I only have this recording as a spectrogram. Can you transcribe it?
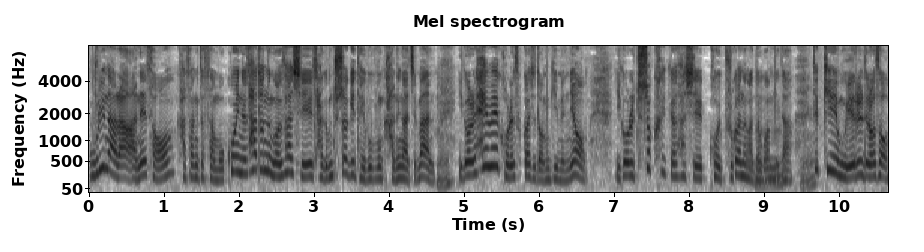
우리나라 안에서 가상자산 뭐 코인을 사두는 건 사실 자금 추적이 대부분 가능하지만 네. 이걸 해외 거래소까지 넘기면요 이거를 추적하기가 사실 거의 불가능하다고 음, 합니다. 네. 특히 뭐 예를 들어서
